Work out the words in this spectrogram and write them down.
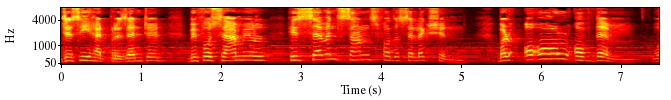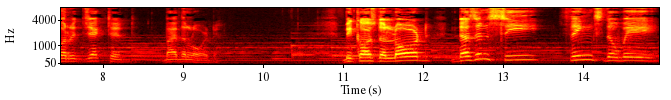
Jesse had presented before Samuel his seven sons for the selection, but all of them were rejected by the Lord. Because the Lord doesn't see things the way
